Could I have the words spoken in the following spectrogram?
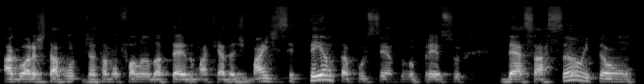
agora já estavam já estavam falando até de uma queda de mais de 70% no preço dessa ação. Então,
